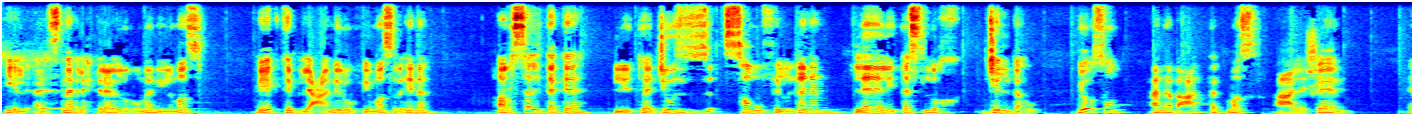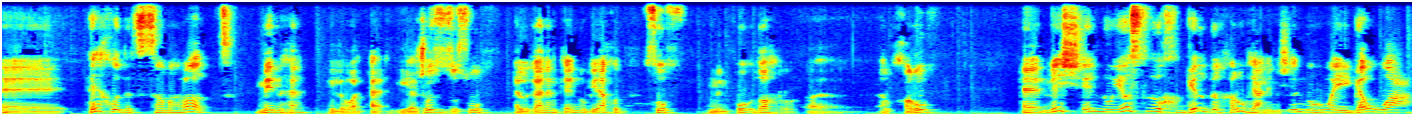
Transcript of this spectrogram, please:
في أثناء الاحتلال الروماني لمصر بيكتب لعامله في مصر هنا أرسلتك لتجز صوف الغنم لا لتسلخ جلده. يقصد أنا بعتك مصر علشان تاخد الثمرات منها اللي هو يجز صوف الغنم كأنه بياخد صوف من فوق ظهر آه الخروف. آه مش إنه يسلخ جلد الخروف يعني مش إنه هو يجوع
